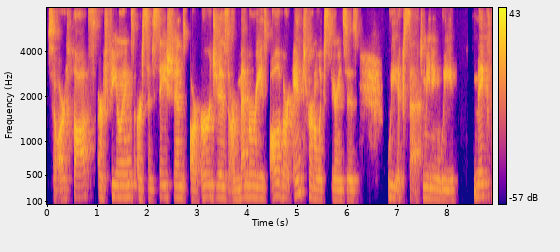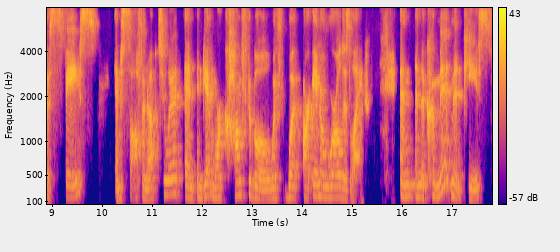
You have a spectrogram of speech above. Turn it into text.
So our thoughts our feelings our sensations our urges our memories all of our internal experiences we accept meaning we make the space and soften up to it and, and get more comfortable with what our inner world is like and, and the commitment piece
